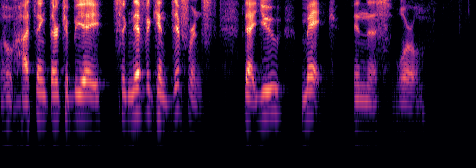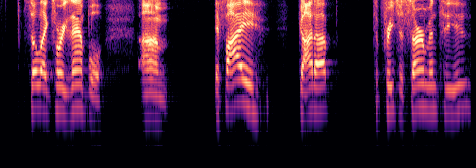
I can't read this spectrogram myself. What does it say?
oh, I think there could be a significant difference that you make in this world. So, like, for example, um, if I got up to preach a sermon to you,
